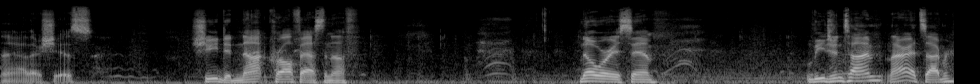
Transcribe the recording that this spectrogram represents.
Ah, there she is. She did not crawl fast enough. No worries, Sam. Legion time? Alright, Cyber.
